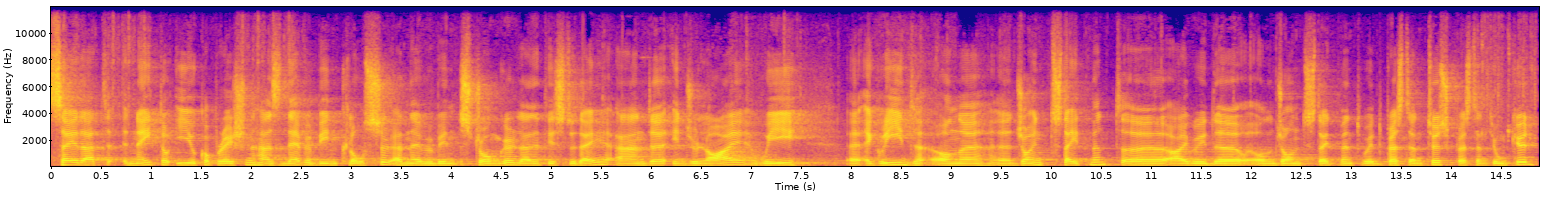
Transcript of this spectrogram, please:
say that NATO-EU cooperation has never been closer and never been stronger than it is today. And uh, in July, we uh, agreed on a, a joint statement. Uh, I agreed uh, on a joint statement with President Tusk, President Juncker,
